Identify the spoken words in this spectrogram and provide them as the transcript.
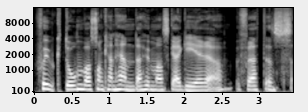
sjukdom, vad som kan hända, hur man ska agera för att ens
